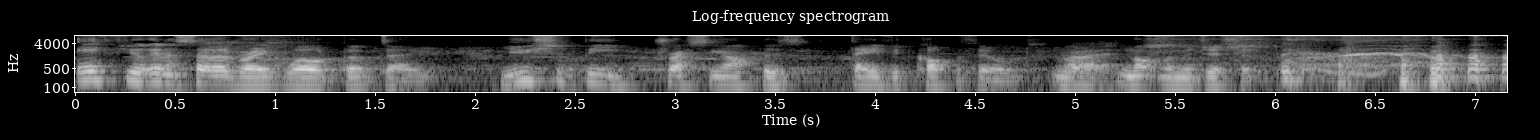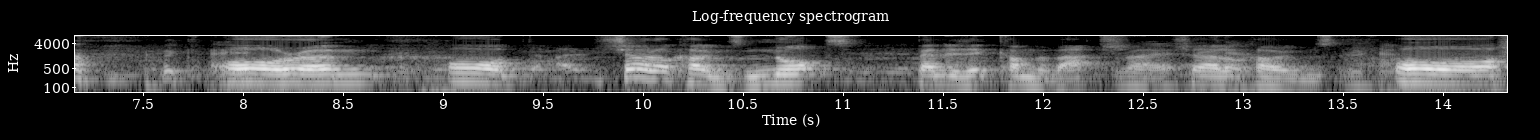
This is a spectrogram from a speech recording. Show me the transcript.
if you're going to celebrate World Book Day, you should be dressing up as David Copperfield, not, Right. not the magician, Okay. or um, or Sherlock Holmes, not Benedict Cumberbatch, Right, Sherlock okay. Holmes, Okay. or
